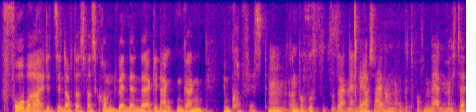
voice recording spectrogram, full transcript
vorbereitet sind auf das, was kommt, wenn denn der Gedankengang im Kopf ist. Mhm. Und bewusst sozusagen eine ja. Entscheidung getroffen werden möchte.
